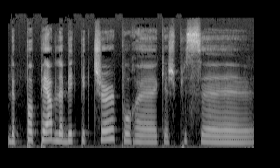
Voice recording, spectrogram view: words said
ne pas perdre le big picture pour euh, que je puisse euh,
